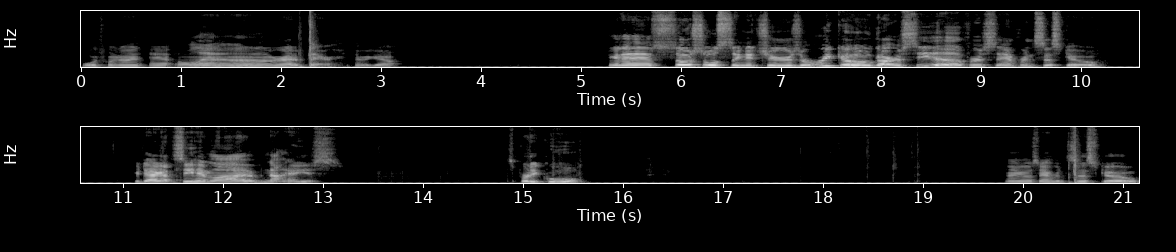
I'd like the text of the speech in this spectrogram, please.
429 Atlanta. Right up there. There we go. You're going to have social signatures. Rico Garcia for San Francisco. Your dad got to see him live? Nice. It's pretty cool. There you go, San Francisco.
